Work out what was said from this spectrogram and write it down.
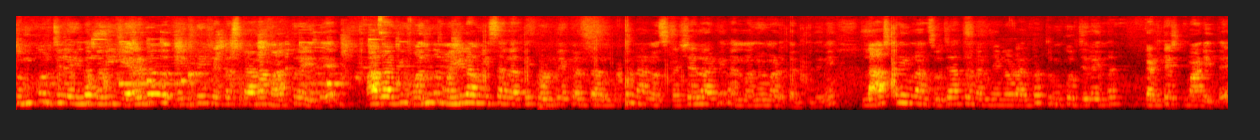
ತುಮಕೂರು ಜಿಲ್ಲೆಯಿಂದ ಬರೀ ಎರಡು ನಿರ್ದೇಶಕ ಸ್ಥಾನ ಮಾತ್ರ ಇದೆ. ಹಾಗಾಗಿ ಒಂದು ಮಹಿಳಾ ಮೀಸಲಾತಿ ಕೊಡ್ಬೇಕಂತ ಅಂದ್ಬಿಟ್ಟು ನಾನು ಸ್ಪೆಷಲ್ ಆಗಿ ನಾನು ಮನವಿ ಮಾಡ್ಕೊಂತಿದ್ದೀನಿ ಲಾಸ್ಟ್ ಟೈಮ್ ನಾನು ಸುಜಾತ ನಂಜೇಗೌಡ ಅಂತ ತುಮಕೂರು ಜಿಲ್ಲೆಯಿಂದ ಕಂಟೆಸ್ಟ್ ಮಾಡಿದ್ದೆ.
